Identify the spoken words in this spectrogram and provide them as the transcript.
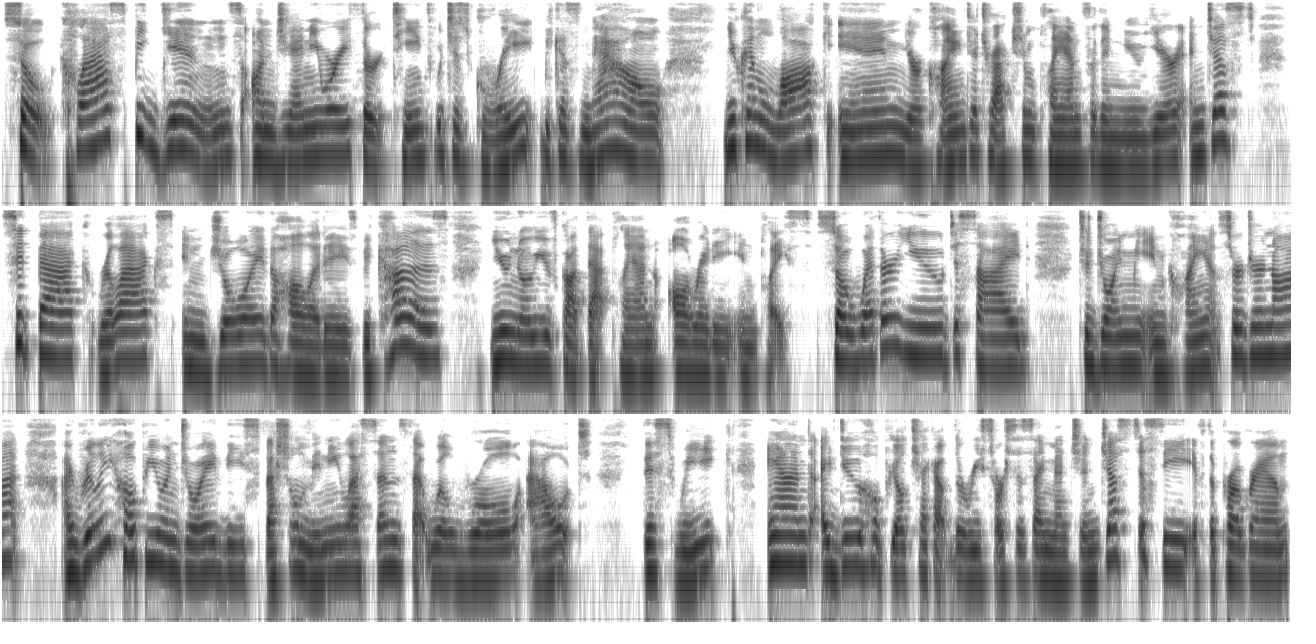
So class begins on January 13th, which is great because now you can lock in your client attraction plan for the new year and just sit back, relax, enjoy the holidays because you know you've got that plan already in place. So whether you decide to join me in Client Surge or not, I really hope you enjoy these special mini lessons that will roll out this week. And I do hope you'll check out the resources I mentioned just to see if the program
